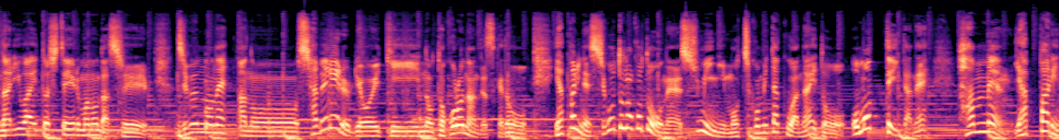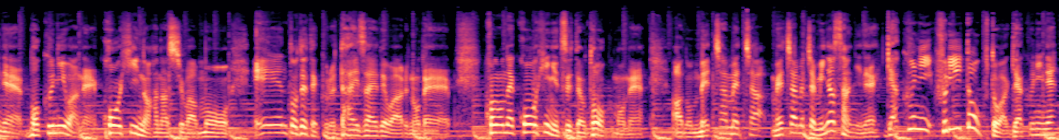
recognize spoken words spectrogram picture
なりわいとしているものだし、自分のね、あの、喋れる領域のところなんですけど、やっぱりね、仕事のことをね、趣味に持ち込みたくはないと思っていたね、反面、やっぱりね、僕にはね、コーヒーの話はもう永遠と出てくる題材ではあるので、このね、コーヒーについてのトークもね、あの、めちゃめちゃ、めちゃめちゃ皆さんにね、逆に、フリートークとは逆にね、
